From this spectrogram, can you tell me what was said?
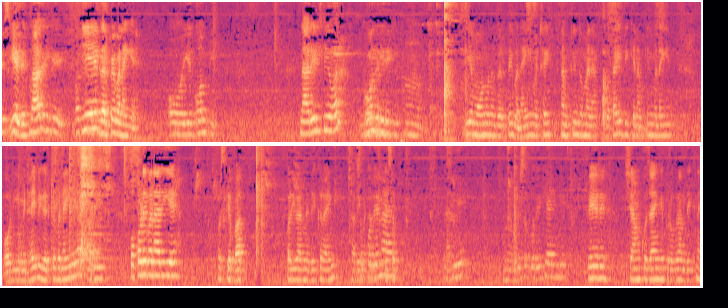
इसकी ये। नारियल की ये घर पे बनाई है। और ये कौन की नारियल की और गोंदगिरी की। हम्म, ये मोनू ने घर पे ही बनाई है मिठाई। नमकीन तो मैंने आपको बताई दी कि नमकीन बनाई है। और ये मिठाई भी घर पे बनाई है। अभी पकौड़े बना रही है। उसके बाद परिवार में देकर आएँगे। थाली में सबको हम्म, सबको लेके आएँगे। फिर शाम को जाएँगे प्रोग्राम देखने।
